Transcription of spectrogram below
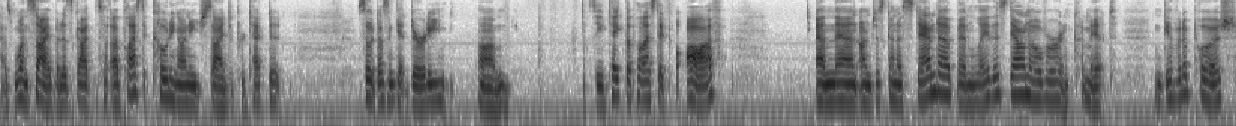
has one side, but it's got a plastic coating on each side to protect it so it doesn't get dirty. Um, so you take the plastic off and then I'm just going to stand up and lay this down over and commit give it a push.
